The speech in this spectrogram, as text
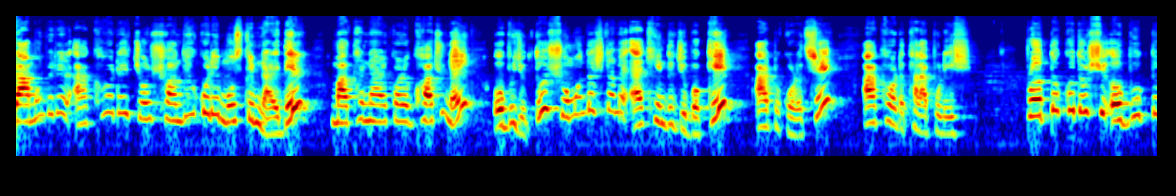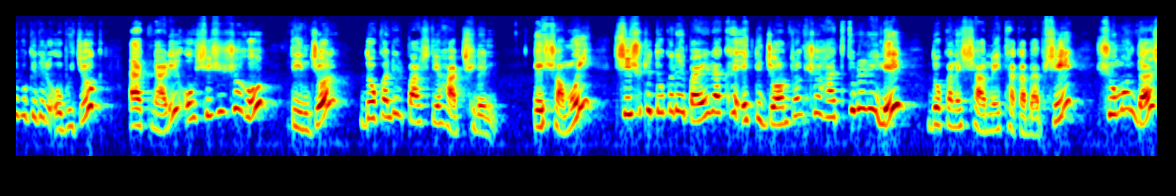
ব্রাহ্মণবাড়িয়ার আখাউড়ায় চোর সন্দেহ করে মুসলিম নারীদের মাথা নাড়া করার ঘটনায় অভিযুক্ত সুমন দাস নামে এক হিন্দু যুবককে আটক করেছে আখাওয়াটা থানা পুলিশ। প্রত্যক্ষদর্শী ও ভুক্তভোগীদের অভিযোগ, এক নারী ও শিশুসহ তিনজন দোকানটির পাশ দিয়ে হাঁটছিলেন। এ সময় শিশুটি দোকানের বাইরে রাখা একটি যন্ত্রাংশ হাতে তুলে নিলে দোকানের সামনেই থাকা ব্যবসায়ী সুমন দাস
